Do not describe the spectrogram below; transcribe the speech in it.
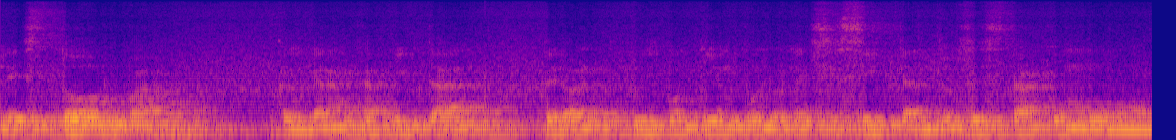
le estorba al gran capital, pero al mismo tiempo lo necesita, entonces está como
